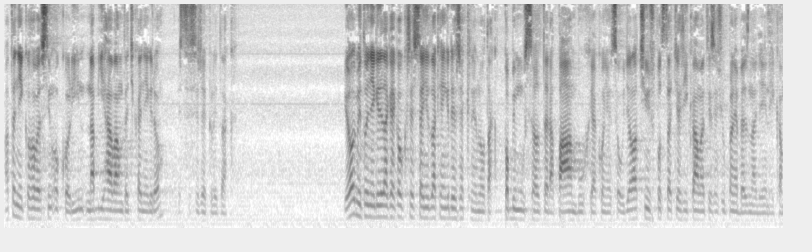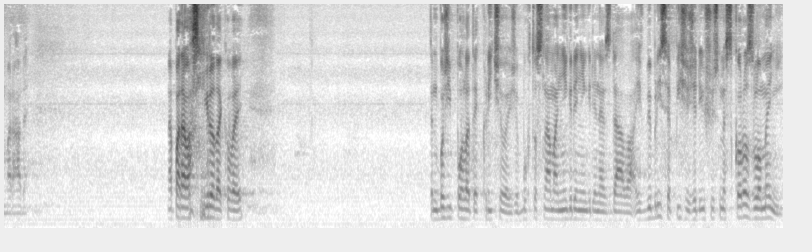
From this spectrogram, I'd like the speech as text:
Máte někoho ve svém okolí? Nabíhá vám teďka někdo? Jste si řekli tak. Jo, my to někdy tak jako křesťaní tak někdy řekneme, no tak to by musel teda pán Bůh jako něco udělat, čímž v podstatě říkáme, ty jsi úplně beznadějný kamaráde. Napadá vás někdo takovej? Ten boží pohled je klíčový, že Bůh to s náma nikdy, nikdy nevzdává. I v Biblii se píše, že když už jsme skoro zlomení,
